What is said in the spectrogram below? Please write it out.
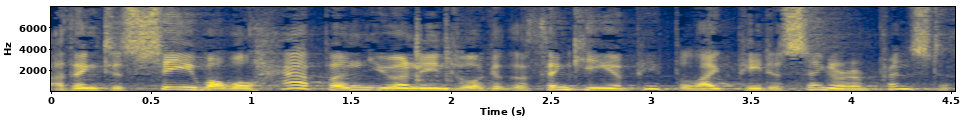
I think to see what will happen, you only need to look at the thinking of people like Peter Singer of Princeton.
